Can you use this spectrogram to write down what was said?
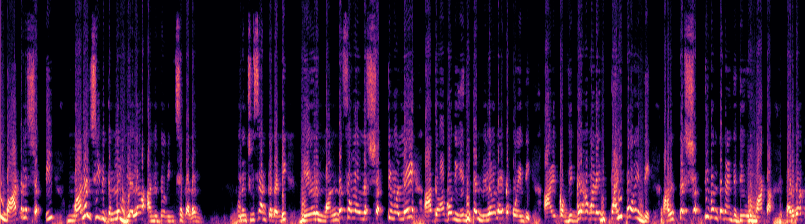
దేవుని మాటల శక్తి మన జీవితంలో ఎలా అనుభవించగలం? మనం చూసాం కదండి దేవుడి మందసంలో ఉన్న శక్తి వల్లే ఆ దాగోని ఎదుట నిలవలేకపోయింది. ఆ యొక్క విగ్రహం అనేది పడిపోయింది. అంత శక్తివంతమైంది దేవుడి మాట. తర్వాత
